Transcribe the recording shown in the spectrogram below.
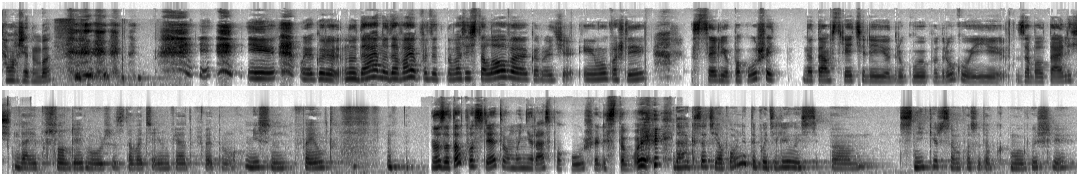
тамақ жедің ба и я говорю ну да ну давай у вас есть столовая короче и мы пошли с целью покушать но там встретили ее другую подругу и заболтались. Да, и пришло время уже сдавать Олимпиаду, поэтому mission failed. Но зато после этого мы не раз покушали с тобой. Да, кстати, я помню, ты поделилась эм, сникерсом после того, как мы вышли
